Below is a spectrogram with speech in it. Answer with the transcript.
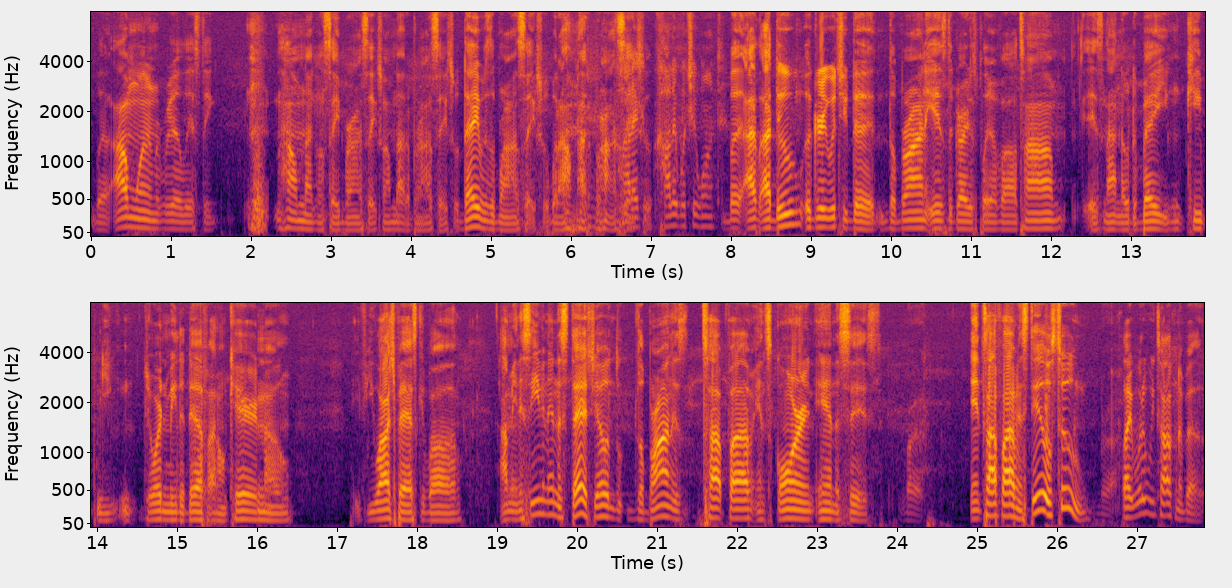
but I'm one of the realistic. I'm not gonna say Bron sexual. I'm not a Bron sexual. Dave is a Bron sexual, but I'm not a Bron Call sexual. it, call it what you want. But I, I do agree with you that LeBron is the greatest player of all time. It's not no debate. You can keep you can Jordan me to death. I don't care. No, if you watch basketball, I mean it's even in the stats. Yo, Le- LeBron is top five in scoring and assists, Bro, and top five in steals too. bro. Like what are we talking about?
